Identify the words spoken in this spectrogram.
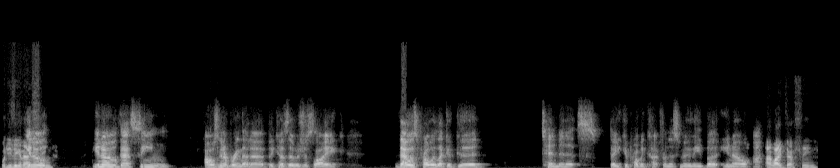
what do you think of that you know, scene? you know that scene i was going to bring that up because it was just like that was probably like a good 10 minutes that you could probably cut from this movie but you know I, I like that scene.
